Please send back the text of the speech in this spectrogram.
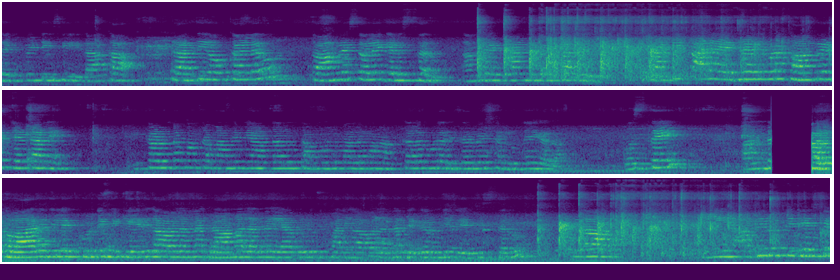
జెడ్పీటీసీ దాకా ప్రతి ఒక్కరు కాంగ్రెస్ వాళ్ళే గెలుస్తారు. అందులో ఎటువంటి ప్రతి కాల ఎదురేది కూడా కాంగ్రెస్ జెండానే ఇక్కడ ఉన్న కొంతమంది మీ అన్నలు తమ్ముళ్ళు మళ్ళీ మన అక్కలకు కూడా రిజర్వేషన్లు ఉన్నాయి కదా వస్తాయి అందరూ వాళ్ళొక వారధి లేకుంటే మీకు ఏది కావాలన్నా గ్రామాలలో ఏ అభివృద్ధి పని కావాలన్నా దగ్గరుండి చేపిస్తారు ఇలా మీ అభివృద్ధి చేసే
